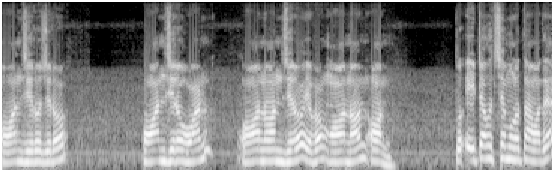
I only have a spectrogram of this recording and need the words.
one zero zero one zero one one one zero এবং ওয়ান ওয়ান ওয়ান তো এইটা হচ্ছে মূলত আমাদের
